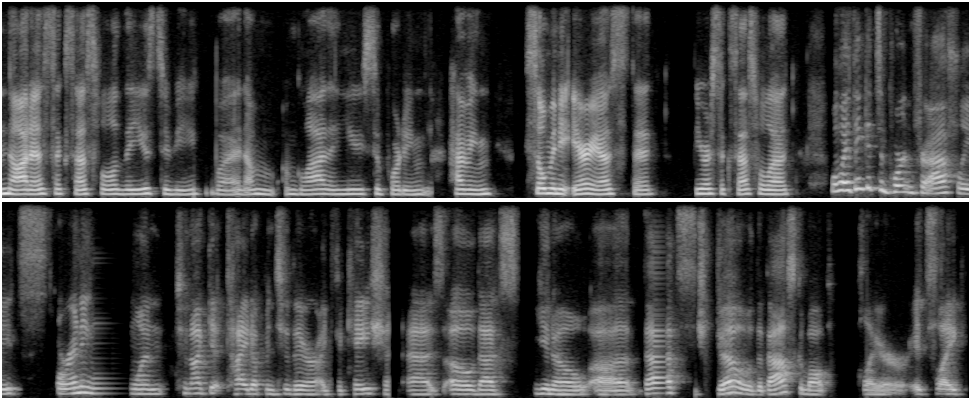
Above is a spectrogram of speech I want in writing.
not as successful as they used to be. But I'm I'm glad that you supporting having so many areas that you're successful at. Well, I think it's important for athletes or anyone to not get tied up into their identification as, oh, that's, you know, uh, that's Joe, the basketball player. It's like,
